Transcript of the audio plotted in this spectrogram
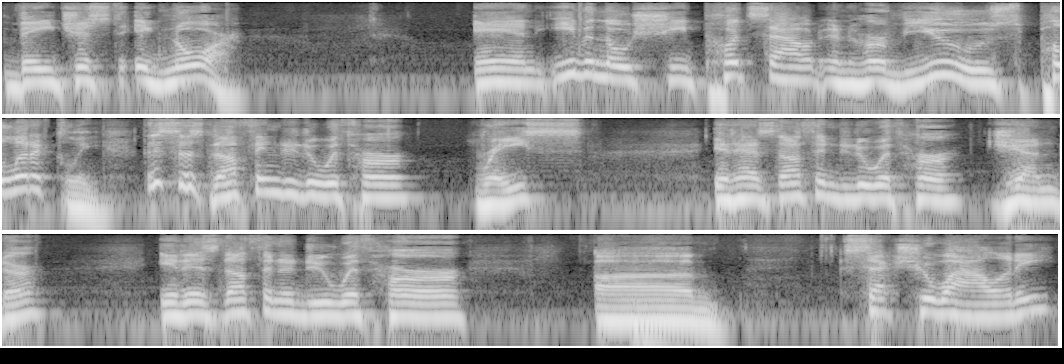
they just ignore. And even though she puts out in her views politically, this has nothing to do with her race. It has nothing to do with her gender. It has nothing to do with her um, sexuality.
